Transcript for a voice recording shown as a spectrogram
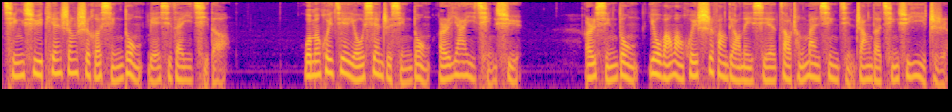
情绪天生是和行动联系在一起的。我们会借由限制行动而压抑情绪，而行动又往往会释放掉那些造成慢性紧张的情绪抑制。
